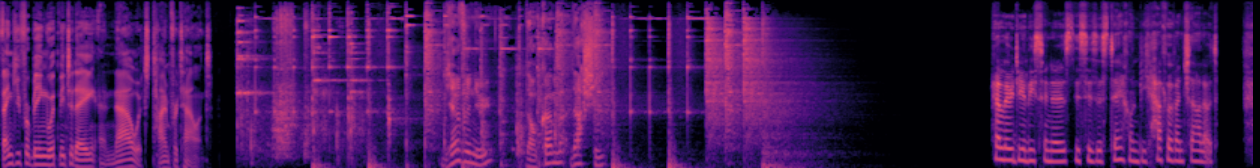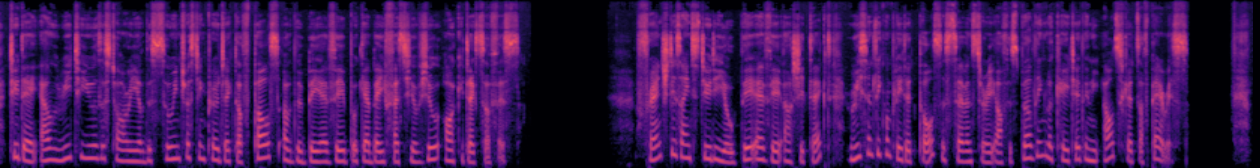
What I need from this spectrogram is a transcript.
Thank you for being with me today, and now it's time for talent. Bienvenue dans Comme d'Archi. Hello, dear listeners. This is Esther on behalf of Anne Charlotte. Today, I'll read to you the story of the so interesting project of Pulse of the BFV Boccabey Faciovio Architect's Office. French design studio BFV Architect recently completed Pulse, a seven story office building located in the outskirts of Paris.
